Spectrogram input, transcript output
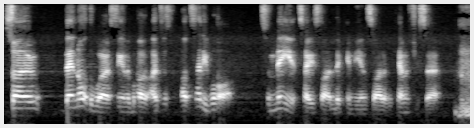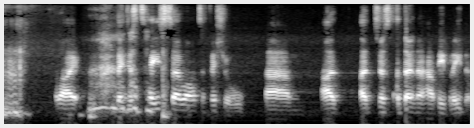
so they're not the worst thing in the world. I just, I'll tell you what, to me, it tastes like licking the inside of a chemistry set. like they just taste so artificial. Um, I, I just I don't know how people eat them.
